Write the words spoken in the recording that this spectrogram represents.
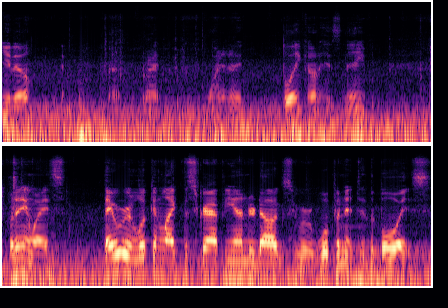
you know, right? Why did I blank on his name? But anyways, they were looking like the scrappy underdogs who were whooping it to the boys.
